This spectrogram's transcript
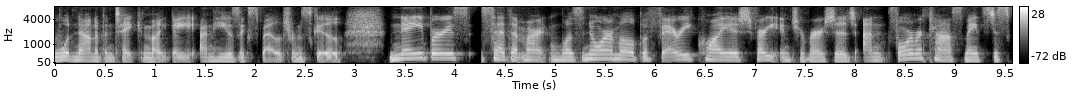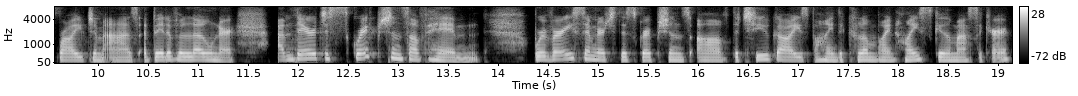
would not have been taken lightly and he was expelled from school. Neighbours said that Martin was normal, but very quiet, very introverted, and former classmates described him as a bit of a loner. And their descriptions of him were very similar to descriptions of the two guys behind the Columbine High School massacre,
